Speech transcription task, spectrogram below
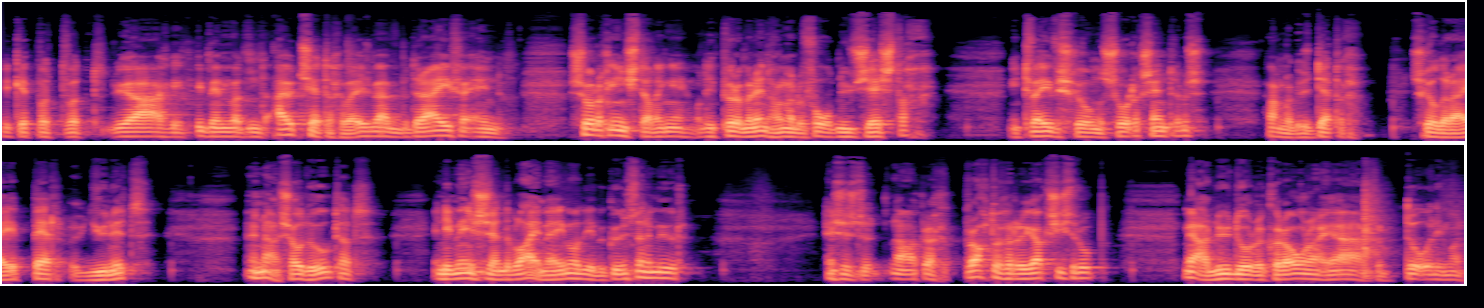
ik, heb wat, wat, ja, ik ben wat aan het uitzetten geweest bij bedrijven en zorginstellingen. Want in permanent hangen er bijvoorbeeld nu 60. In twee verschillende zorgcentrums hangen dus 30 schilderijen per unit. En nou, zo doe ik dat. En die mensen zijn er blij mee, want die hebben kunst aan de muur. En ze nou, krijgen prachtige reacties erop. Maar ja, nu door de corona, ja, verdorie man.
